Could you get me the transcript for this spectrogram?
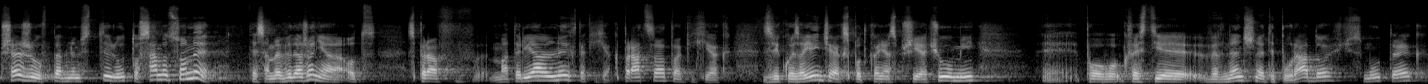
przeżył w pewnym stylu to samo co my, te same wydarzenia od spraw materialnych, takich jak praca, takich jak zwykłe zajęcia, jak spotkania z przyjaciółmi, e, po kwestie wewnętrzne typu radość, smutek.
